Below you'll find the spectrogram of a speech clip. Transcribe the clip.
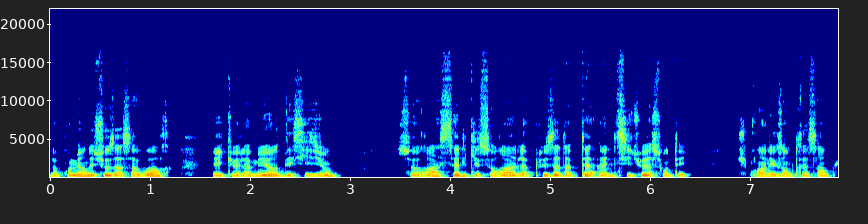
La première des choses à savoir est que la meilleure décision sera celle qui sera la plus adaptée à une situation T. Je prends un exemple très simple.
